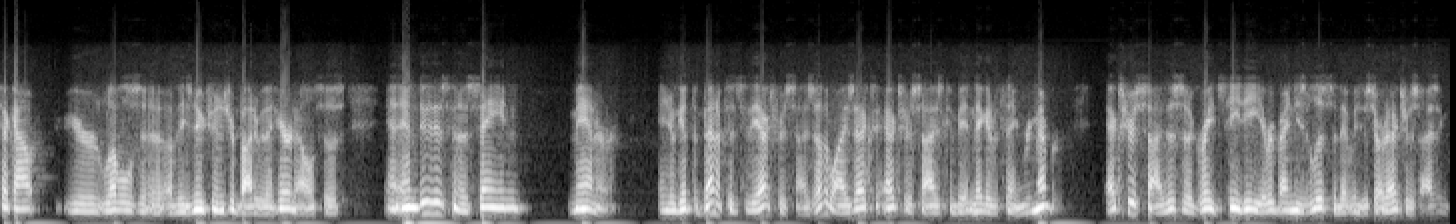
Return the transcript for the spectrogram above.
check out your levels of these nutrients in your body with a hair analysis, and, and do this in a sane manner, and you'll get the benefits of the exercise. Otherwise, ex- exercise can be a negative thing. Remember, exercise. This is a great CD. Everybody needs to listen to it when you start exercising.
